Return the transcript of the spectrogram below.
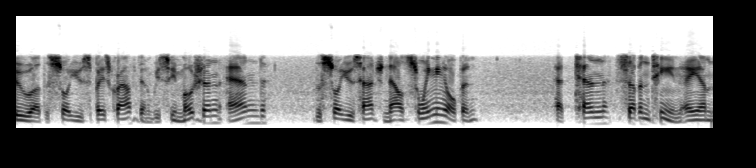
to uh, the Soyuz spacecraft, and we see motion and the Soyuz hatch now swinging open at 10:17 a.m.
